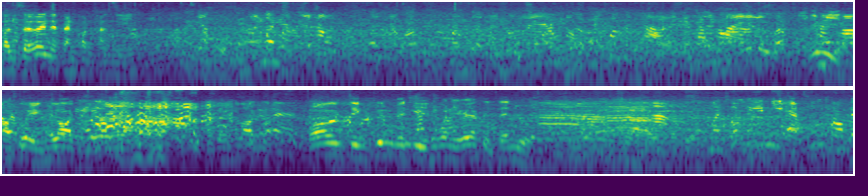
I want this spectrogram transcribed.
คอนเสิร์ตเอ้ยในแฟนคอนครั้งนี้ครับผม เหมือนเราเพื่อนแต่ว่าคอนเสิร์ตหลายคนแล้วเราแบบให้ความปรึกษาอะไรกันไหมหรือว่าไม่มีเอาตัวเองให้รอดก่อนเอาตัวเองให้รอดก่อนเพราะจริงๆขึ้นเวทีทุกวันนี้ก็ยังตื่นเต้นอยู่ ใช่ครับเหมือนช่วงนี้มีแอบซุ่มซ้อมไป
